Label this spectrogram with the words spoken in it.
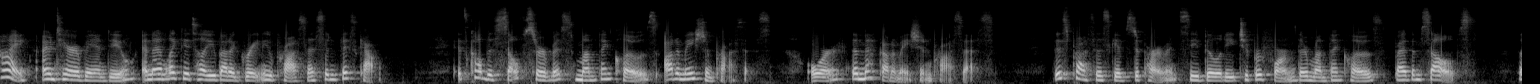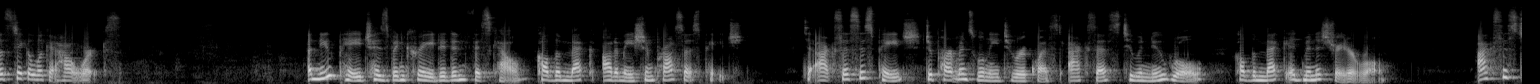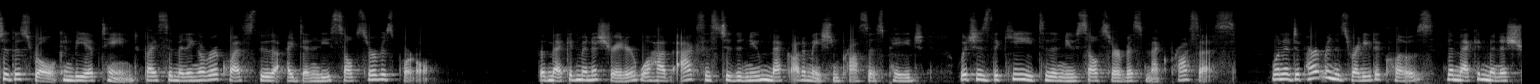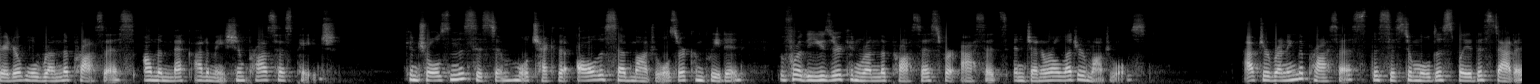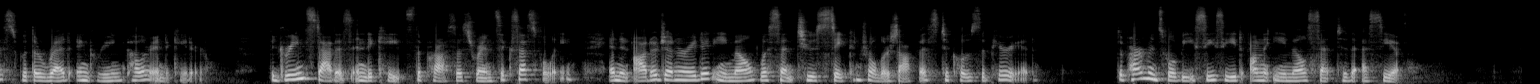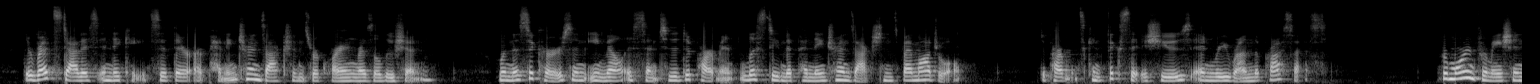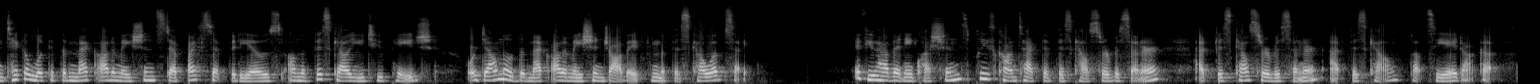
Hi, I'm Tara Bandu, and I'd like to tell you about a great new process in Fiscal. It's called the Self-Service Month-End Close Automation Process, or the MEC Automation Process. This process gives departments the ability to perform their month-end close by themselves. Let's take a look at how it works. A new page has been created in Fiscal called the MEC Automation Process page. To access this page, departments will need to request access to a new role called the MEC Administrator role. Access to this role can be obtained by submitting a request through the Identity Self-Service portal. The MEC Administrator will have access to the new MEC Automation Process page, which is the key to the new self-service MEC process. When a department is ready to close, the MEC Administrator will run the process on the MEC Automation Process page. Controls in the system will check that all the submodules are completed before the user can run the process for assets and general ledger modules. After running the process, the system will display the status with a red and green color indicator. The green status indicates the process ran successfully, and an auto-generated email was sent to State Controller's office to close the period. Departments will be CC'd on the email sent to the SCO. The red status indicates that there are pending transactions requiring resolution. When this occurs, an email is sent to the department listing the pending transactions by module. Departments can fix the issues and rerun the process. For more information, take a look at the MEC Automation step-by-step videos on the Fiscal YouTube page or download the MEC Automation job aid from the Fiscal website. If you have any questions, please contact the Fiscal Service Center at fiscalservicecenter at fiscal.ca.gov.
